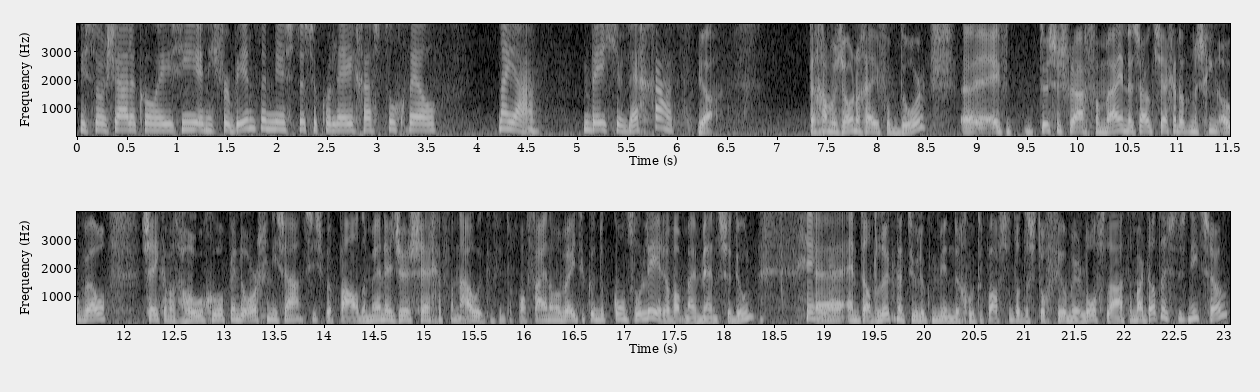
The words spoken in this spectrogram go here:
die sociale cohesie en die verbindenis tussen collega's toch wel, nou ja, een beetje weggaat. Ja, daar gaan we zo nog even op door. Uh, even een tussenvraag van mij. En dan zou ik zeggen dat misschien ook wel, zeker wat hoger op in de organisaties, bepaalde managers zeggen van nou, ik vind het toch wel fijn om een beetje te kunnen controleren wat mijn mensen doen. Uh, en dat lukt natuurlijk minder goed op afstand. Dat is toch veel meer loslaten. Maar dat is dus niet zo?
